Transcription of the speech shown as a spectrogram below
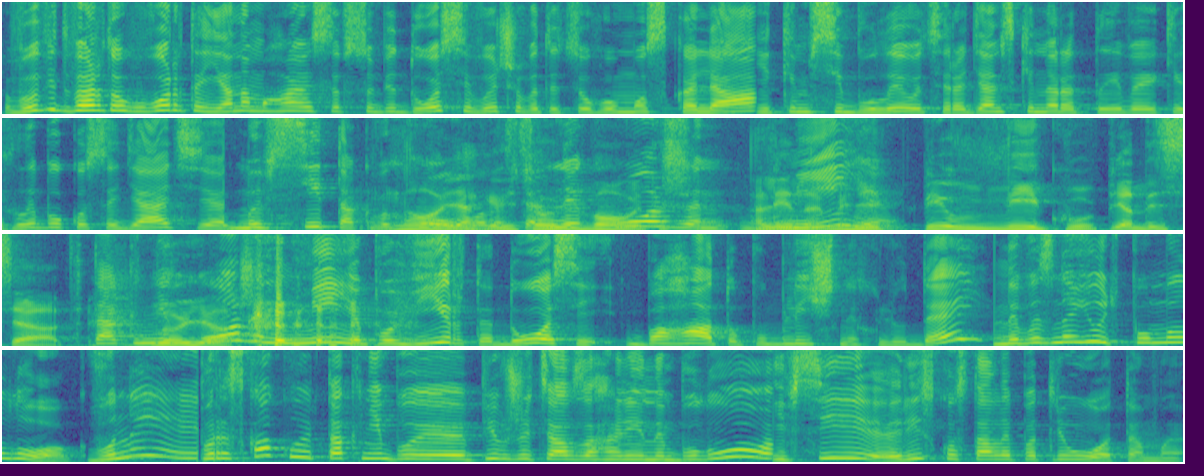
Ви відверто говорите, я намагаюся в собі досі вичавити цього москаля, яким всі були оці радянські наративи, які глибоко сидять. Ми всі так Ну, виховувалися. як від цього не кожен Аліна, вміє. мені піввіку, 50. Так не Ну, кожен вміє, повірте, досі багато публічних людей не визнають помилок. Вони перескакують так, ніби півжиття взагалі не було, і всі різко стали патріотами.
